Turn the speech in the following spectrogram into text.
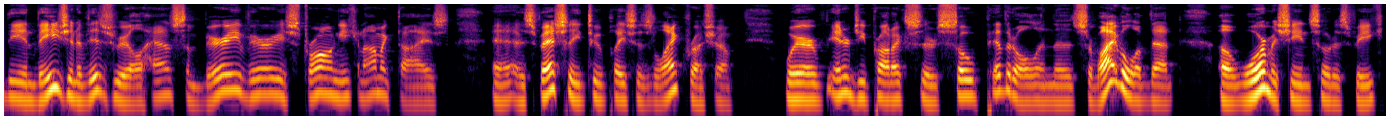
the invasion of Israel has some very, very strong economic ties, especially to places like Russia, where energy products are so pivotal in the survival of that uh, war machine, so to speak.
